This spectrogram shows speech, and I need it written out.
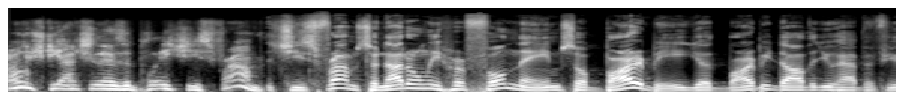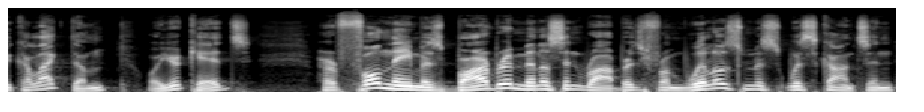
oh, she actually has a place she's from. she's from. So not only her full name, so Barbie, your Barbie doll that you have if you collect them or your kids, her full name is Barbara Millicent Roberts from Willows, Wisconsin,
